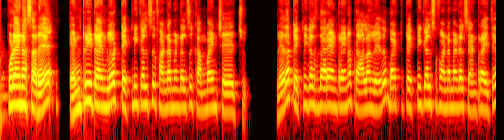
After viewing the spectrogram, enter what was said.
ఎప్పుడైనా సరే ఎంట్రీ టైంలో టెక్నికల్స్ ఫండమెంటల్స్ కంబైన్ చేయొచ్చు. లేదా టెక్నికల్స్ ద్వారా ఎంటర్ అయినా ప్రాబ్లం లేదు బట్ టెక్నికల్స్ ఫండమెంటల్స్ ఎంటర్ అయితే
